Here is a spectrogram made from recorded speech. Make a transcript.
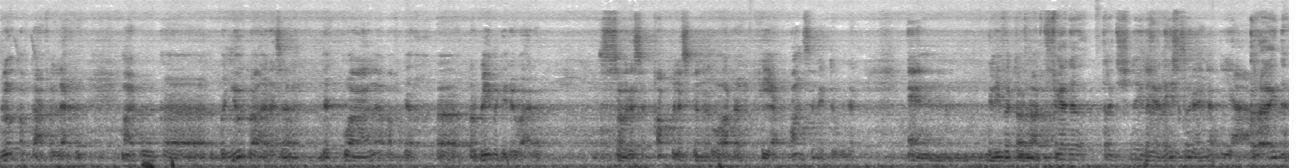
bloot op tafel leggen, maar ook eh, benieuwd waren ze, de kwalen of de eh, problemen die er waren, zouden ze opgelost kunnen worden via onze methode. En believe it or not, Via de traditionele geneeskunde? ja, Kruiden?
